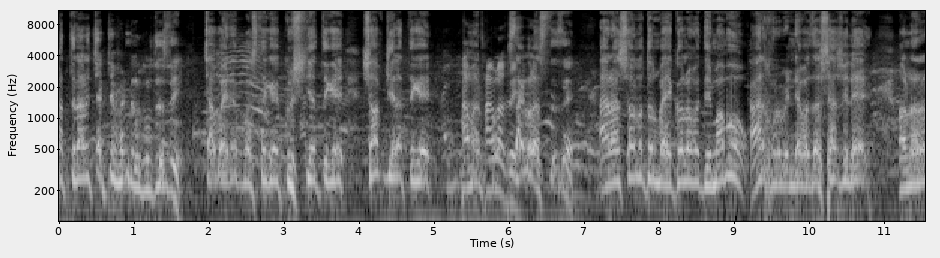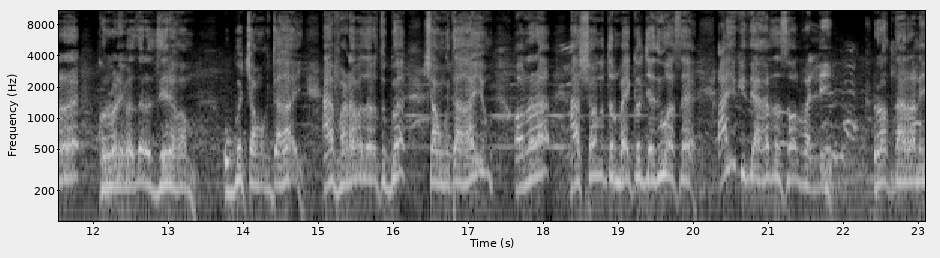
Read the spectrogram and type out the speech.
রাত্রে আরও চারটে প্যান্ডেল করতেছি। চাপাইনগর থেকে কুষ্টিয়া থেকে সব জেলার থেকে আমার ছাগল আসতেছে। আর সনাতন ভাই কলমতি মামু আর কোরবানি বাজার শেষ হইলে ওনারা কোরবানি বাজারে যেরকম উগ্র চমক দেখাই। আর ফাটা বাজারে তুগ্য চমক দেখাই। ওনারা আর সনাতন ভাইকল যেদু আছে। আয়ু কিন্তু এক হাজার চল পারলি রত্নারানী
